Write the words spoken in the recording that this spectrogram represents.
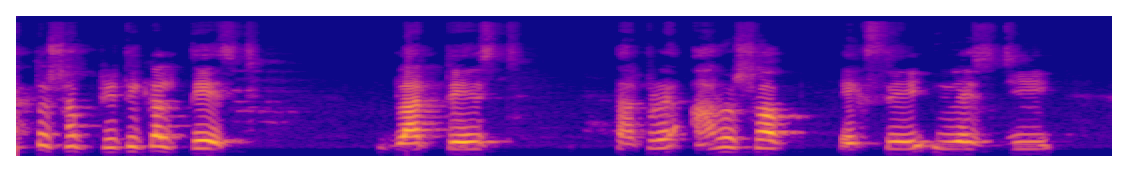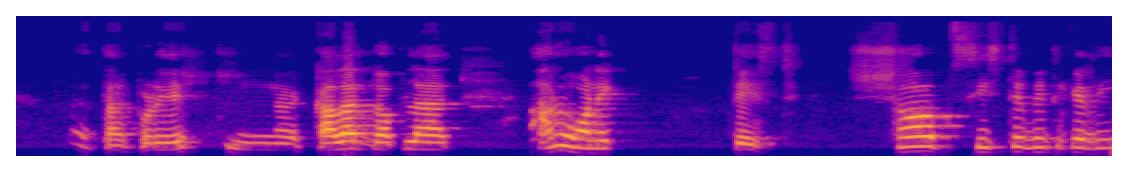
এত সব ক্রিটিক্যাল টেস্ট ব্লাড টেস্ট তারপরে আরও সব এক্স রে ইউএসজি তারপরে কালার ডপলার আরও অনেক টেস্ট সব সিস্টেমেটিক্যালি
